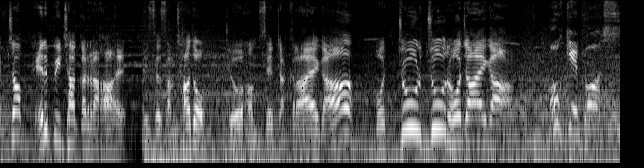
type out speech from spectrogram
बच्चा फिर पीछा कर रहा है। इसे समझा दो। जो हमसे टकराएगा, वो चूर चूर हो जाएगा। Okay, boss.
